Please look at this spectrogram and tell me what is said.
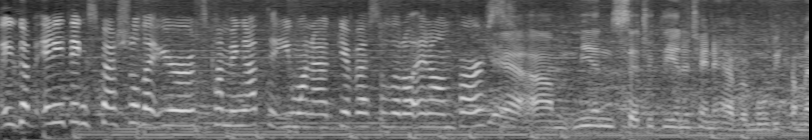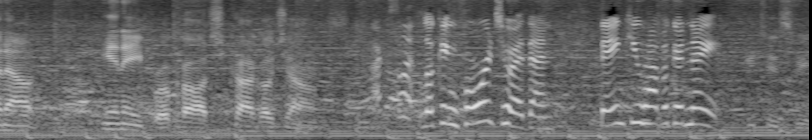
You have anything special that you're coming up that you want to give us a little in on first? Yeah, um, me and Cedric the Entertainer have a movie coming out in April called Chicago Jones. Excellent. Looking forward to it then. Thank you. Have a good night. You too, sweetie.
